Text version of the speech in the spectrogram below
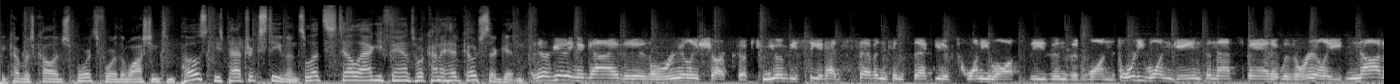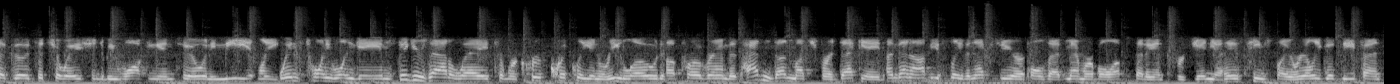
He covers college sports for the Washington Post. He's Patrick Stevens. Let's tell Aggie fans what kind of head coach they're getting. They're getting a guy that is a really sharp cookie. UMBC had had seven consecutive 20 loss seasons and won 41 games in that span. It was really not a good situation to be walking into and immediately wins 21 games, figures out a way to recruit quickly and reload a program that hadn't done much for a decade. And then obviously the next year pulls that memorable upset against Virginia. His teams play really good defense,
